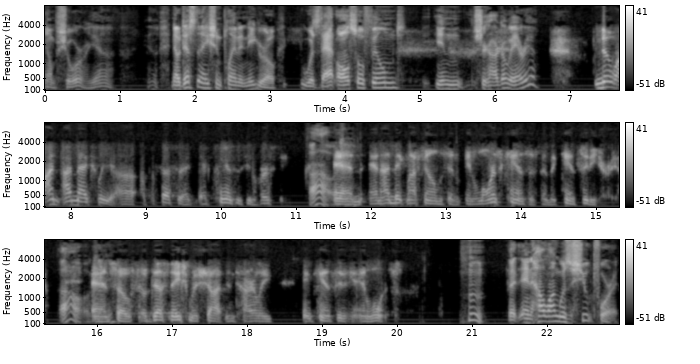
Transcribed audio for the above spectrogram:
I'm sure, yeah. yeah. Now, Destination Planet Negro, was that also filmed in Chicago area? No, I'm I'm actually uh, a professor at, at Kansas University, Oh, okay. and and I make my films in, in Lawrence, Kansas, in the Kansas City area. oh, okay. And so so Destination was shot entirely in Kansas City and Lawrence. But- and how long was the shoot for it?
